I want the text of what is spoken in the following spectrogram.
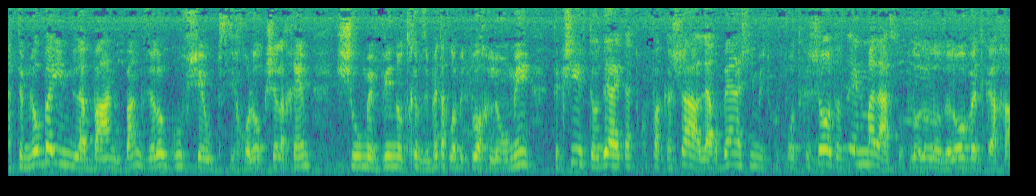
אתם לא באים לבנק, בנק זה לא גוף שהוא פסיכולוג שלכם, שהוא מבין אתכם, זה בטח לא ביטוח לאומי. תקשיב, אתה יודע, הייתה תקופה קשה, להרבה אנשים יש תקופות קשות, אז אין מה לעשות. לא, לא, לא, זה לא עובד ככה.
